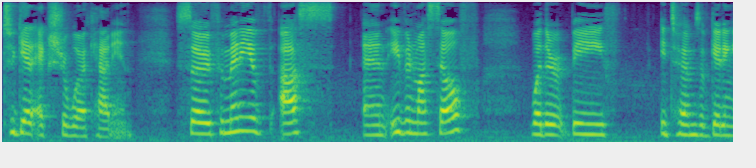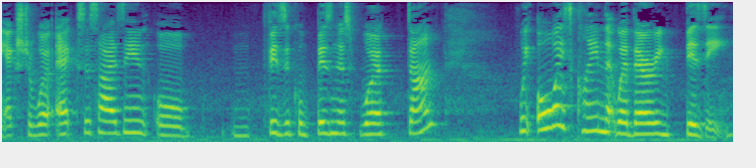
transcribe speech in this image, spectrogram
to get extra workout in. So for many of us and even myself, whether it be in terms of getting extra work exercise in or physical business work done, we always claim that we're very busy.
